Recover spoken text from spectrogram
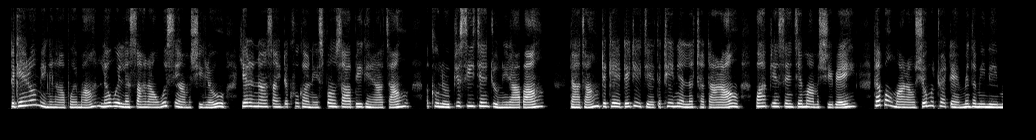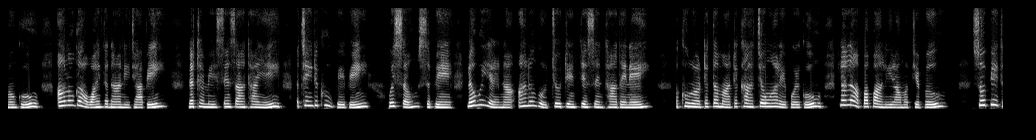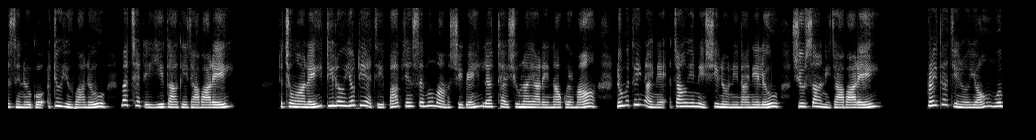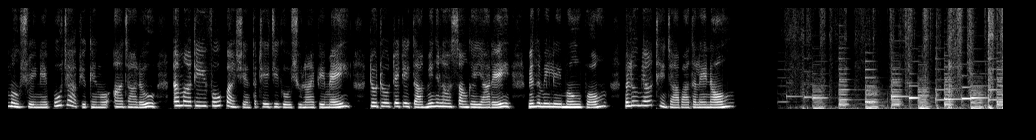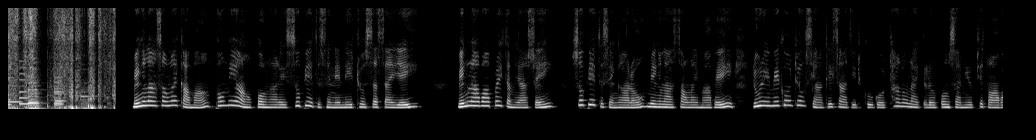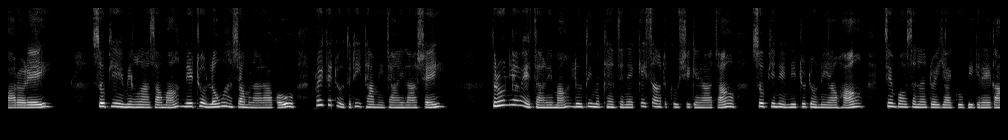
တကယ်တော့မင်္ဂလာပွဲမှာလက်ဝဲလက်စားတော်ဝတ်ဆရာမရှိလို့ရတနာဆိုင်တစ်ခုကနေစပွန်ဆာပေးခင်တာကြောင့်အခုလိုပစ္စည်းချင်းတူနေတာပါ။ ဒါကြောင့်တကယ်ဒိတ်ဒိတ်ကျဲတထေးနဲ့လက်ထပ်တာတော့ဘာပြင်ဆင်ခြင်းမှမရှိပဲဓာတ်ပုံမှာတော့ရှုံးမထွက်တဲ့မင်းသမီးလေးမုံကိုအားလုံးကဝိုင်းတနာနေကြပြီးလက်ထမင်းစဉ်းစားထားရင်အချိန်တစ်ခုပေးပြီးဝစ်စုံစပင်လက်ဝဲရတနာအားလုံးကိုကြိုတင်ပြင်ဆင်ထားတဲ့နေအခုတော့တသက်မှာတစ်ခါကြုံရတဲ့ပွဲကိုလှလှပပလေးတော့မဖြစ်ဘူးစိုးပြည့်တစင်တို့ကိုအတူယူပါလို့မှတ်ချက်တွေရေးသားခဲ့ကြပါတယ်။ တချို့ကလည်းဒီလိုရုတ်တရက်ကြီးဘာပြင်ဆင်မှုမှမရှိဘဲလက်ထပ်ယူလိုက်ရတဲ့နောက်ွယ်မှာလူမသိနိုင်တဲ့အကြောင်းရင်းတွေရှိလို့နေနိုင်တယ်လို့ယူဆနေကြပါတယ်။ပရိသတ်ကြီးတို့ရောဝတ်မုံရွှေနဲ့ပိုးကြပြုခင်ကိုအားကြလို့ MRT4 ပိုင်ရှင်တထေးကြီးကိုယူလိုက်ပြီးမိတူတူတိတ်တိတ်သာမင်္ဂလာဆောင်ခဲ့ရတဲ့မင်းသမီးလေးမုံပေါ်ဘလို့များထင်ကြပါသလဲနော်။ မင်္ဂလာဆောင်လိုက်ကမှဖုံးမရအောင်ပေါ်လာတဲ့စုပြည့်သစင်နဲ့နေထွတ်ဆက်ဆံရေးမင်္ဂလာပါပြိတ္တများရှင်စုပြည့်သစင်ကတော့မင်္ဂလာဆောင်လိုက်မှာပဲလူတွေမိကွန်းထုတ်ဆရာကိစ္စကြီးတစ်ခုကိုထားလုပ်လိုက်တယ်လို့ပုံစံမျိုးဖြစ်သွားပါတော့တယ်စုပြည့်မင်္ဂလာဆောင်မှာနေထွတ်လုံးဝရှောင်မလာတာကိုပြိတ္တတို့တတိထားမိကြရင်လားရှင် သူတို့နှစ်ယောက်ရဲ့ကြားထဲမှာလူသိမခံခြင်းတဲ့ကိစ္စတစ်ခုရှိခဲ့တာကြောင့်ဆိုပြင်းနဲ့နေထွတ်တို့နှစ်ယောက်ဟာကျင်ပေါ်ဇလန်တွေရိုက်ကူးပြီးကလေးက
